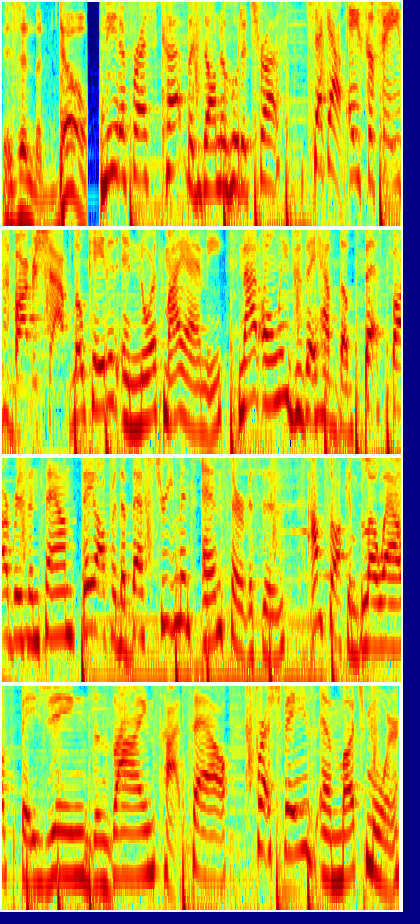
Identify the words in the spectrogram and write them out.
is in the dough. Need a fresh cut but don't know who to trust? Check out Ace of Fades Barbershop, located in North Miami. Not only do they have the best barbers in town, they offer the best treatments and services. I'm talking blowouts, Beijing, designs, hot towel, fresh fades, and much more.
